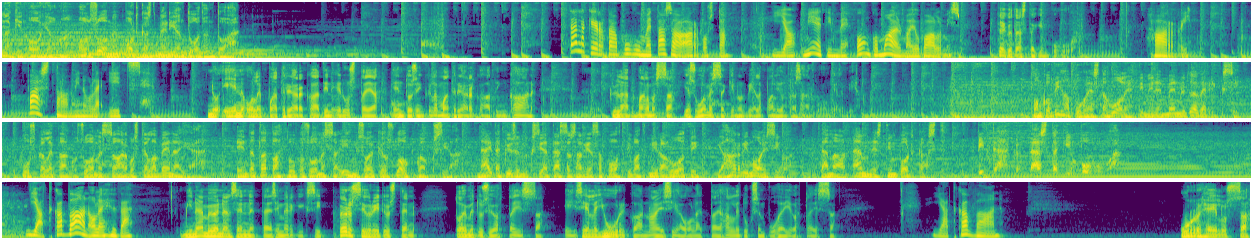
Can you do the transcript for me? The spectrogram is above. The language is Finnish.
Tämäkin ohjelma on Suomen podcast-median tuotantoa. Tällä kertaa puhumme tasa-arvosta ja mietimme, onko maailma jo valmis. Teekö tästäkin puhua? Harri, vastaa minulle itse. No en ole patriarkaatin edustaja, en tosin kyllä matriarkaatinkaan. Kyllä maailmassa ja Suomessakin on vielä paljon tasa-arvo-ongelmia. Onko vihapuheesta huolehtiminen mennyt överiksi? Uskalletaanko Suomessa arvostella Venäjää? Entä tapahtuuko Suomessa ihmisoikeusloukkauksia? Näitä kysymyksiä tässä sarjassa pohtivat Mira Luoti ja Harri Moisio. Tämä on Amnestin podcast. Pitääkö tästäkin puhua? Jatka vaan, ole hyvä. Minä myönnän sen, että esimerkiksi pörssiyritysten toimitusjohtajissa ei siellä juurikaan naisia ole tai hallituksen puheenjohtajissa. Jatka vaan. Urheilussa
